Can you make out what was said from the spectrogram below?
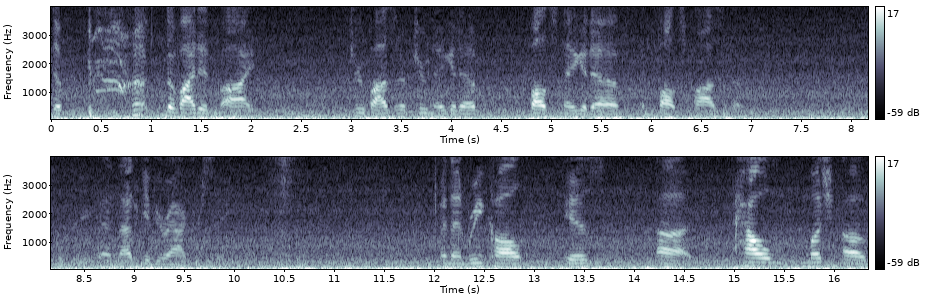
di- divided by true positive, true negative, false negative, and false positive. So the, and that'll give your accuracy. And then recall is uh, how much of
